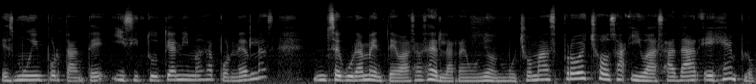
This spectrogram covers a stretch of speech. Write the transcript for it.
es muy importante y si tú te animas a ponerlas, seguramente vas a hacer la reunión mucho más provechosa y vas a dar ejemplo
